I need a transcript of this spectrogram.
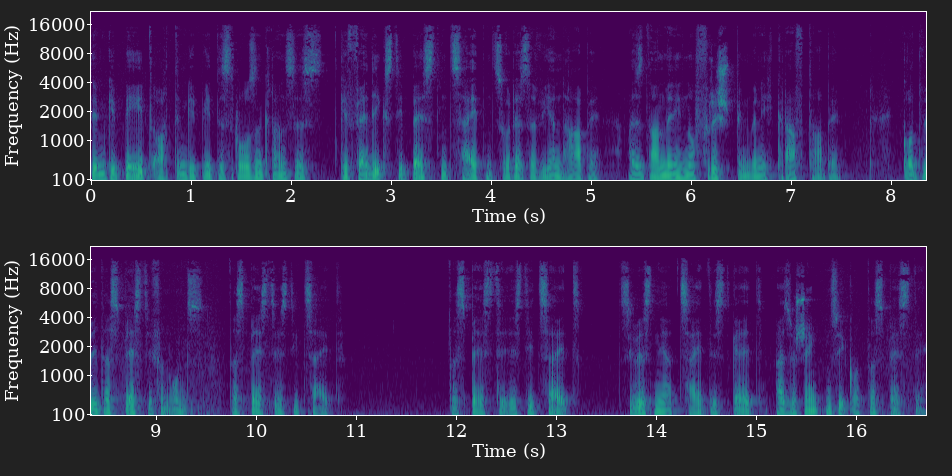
dem Gebet, auch dem Gebet des Rosenkranzes, gefälligst die besten Zeiten zu reservieren habe. Also dann, wenn ich noch frisch bin, wenn ich Kraft habe. Gott will das Beste von uns. Das Beste ist die Zeit. Das Beste ist die Zeit. Sie wissen ja, Zeit ist Geld. Also schenken Sie Gott das Beste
